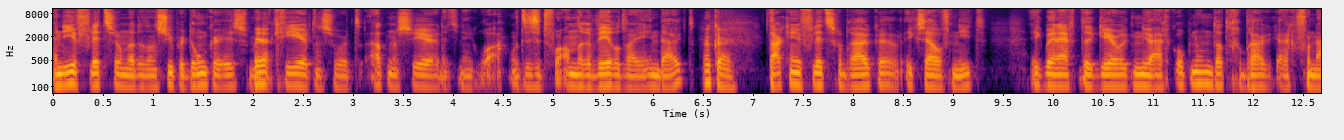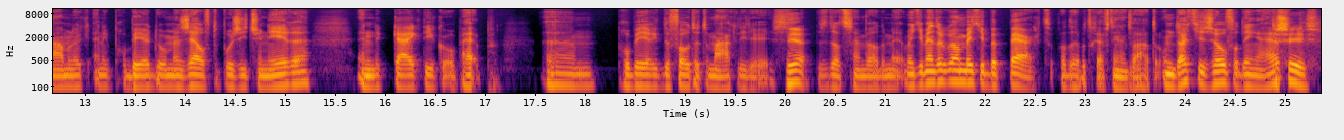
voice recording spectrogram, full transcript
En die heeft flitsen omdat het dan super donker is. Maar het creëert een soort atmosfeer dat je denkt, wauw, wat is het voor andere wereld waar je in duikt. Oké. Daar kun je flits gebruiken. Ik zelf niet. Ik ben echt de gear wat ik nu eigenlijk opnoem. Dat gebruik ik eigenlijk voornamelijk. En ik probeer door mezelf te positioneren. En de kijk die ik erop heb. Ehm, probeer ik de foto te maken die er is. Ja. Dus dat zijn wel de... Want je bent ook wel een beetje beperkt wat dat betreft in het water. Omdat je zoveel dingen hebt. Precies.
